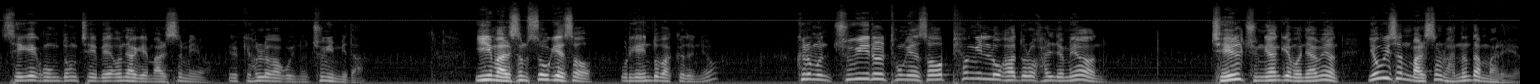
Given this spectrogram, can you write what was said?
세계 공동체의 언약의 말씀이에요. 이렇게 흘러가고 있는 중입니다. 이 말씀 속에서 우리가 인도받거든요. 그러면 주의를 통해서 평일로 가도록 하려면 제일 중요한 게 뭐냐면 여기선 말씀을 받는단 말이에요.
